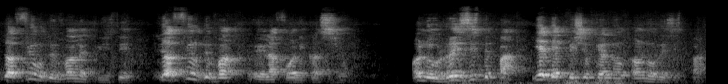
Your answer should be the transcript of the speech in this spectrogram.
tu dois fuir devant l'impudicité. Tu dois fuir devant euh, la fornication. On ne résiste pas. Il y a des péchés auxquels on ne résiste pas.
